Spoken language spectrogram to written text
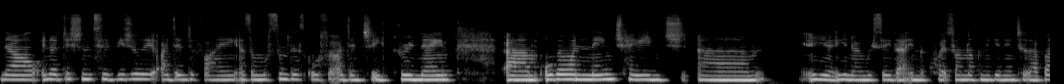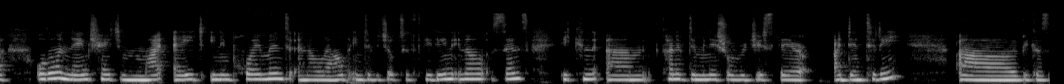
Now, in addition to visually identifying as a Muslim, there's also identity through name. Um, although a name change um, you, you, know, we see that in the quote, so I'm not going to get into that. But although a name change might aid in employment and allow the individual to fit in in a sense, it can um, kind of diminish or reduce their identity uh, because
